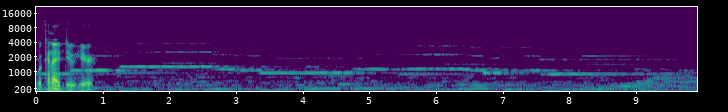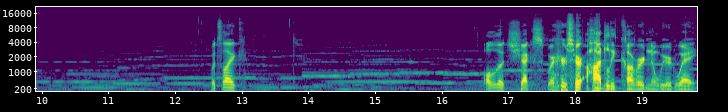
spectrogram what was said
what can I do here? What's like... All the check squares are oddly covered in a weird way.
